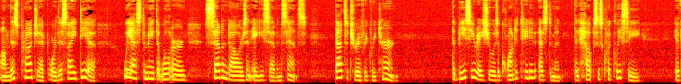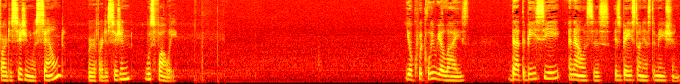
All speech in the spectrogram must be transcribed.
on this project or this idea, we estimate that we'll earn $7.87. That's a terrific return. The BC ratio is a quantitative estimate that helps us quickly see if our decision was sound or if our decision was folly. You'll quickly realize that the BC analysis is based on estimation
